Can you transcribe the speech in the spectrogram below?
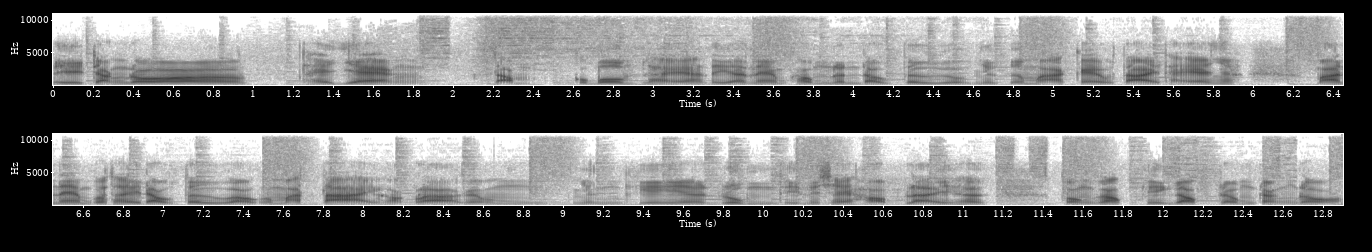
Thì trận đó ờ, thẻ vàng đậm. Có 4 thẻ thì anh em không nên đầu tư vào những cái mã kèo tài thẻ nha. Mà anh em có thể đầu tư vào cái mã tài hoặc là cái những cái rung thì nó sẽ hợp lệ hơn. Còn góc thì góc trong trận đó.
